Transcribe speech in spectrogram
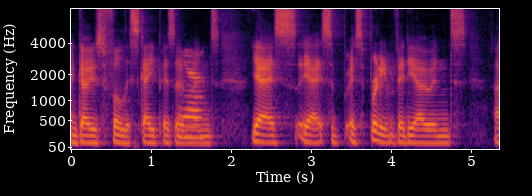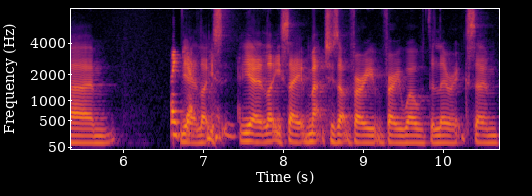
and goes full escapism yeah. and yeah it's yeah it's a it's a brilliant video and um, yeah, like you, yeah, like you say, it matches up very, very well with the lyrics. Um,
